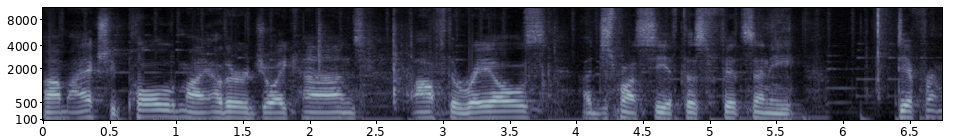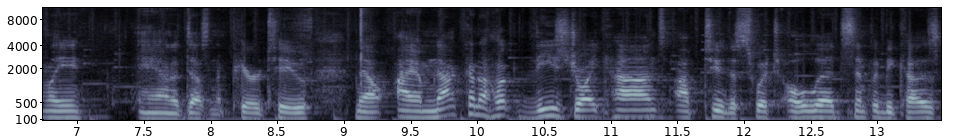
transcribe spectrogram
Um, I actually pulled my other Joy-Cons off the rails. I just want to see if this fits any differently and it doesn't appear to. Now, I am not gonna hook these Joy-Cons up to the Switch OLED simply because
